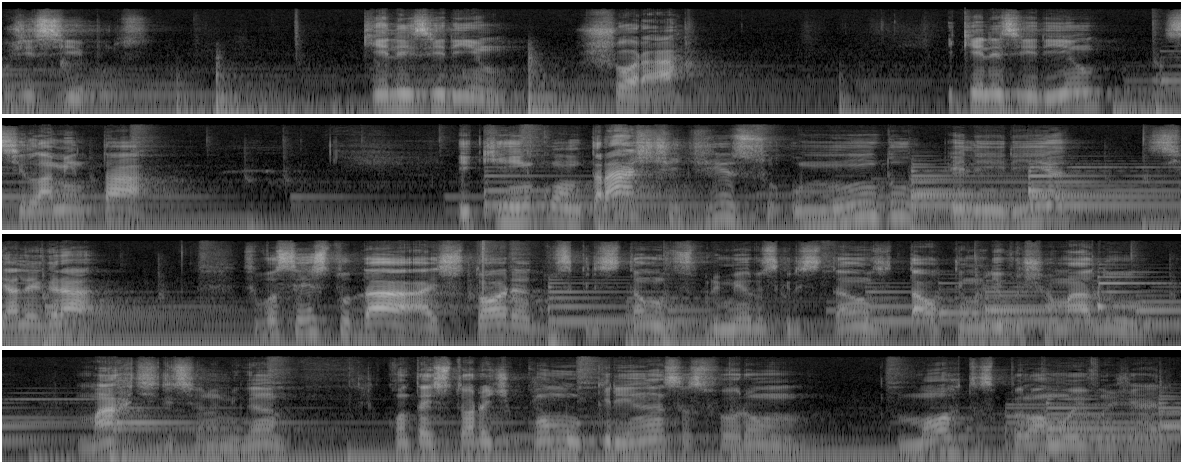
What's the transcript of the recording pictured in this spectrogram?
os discípulos que eles iriam chorar e que eles iriam se lamentar. E que em contraste disso, o mundo ele iria se alegrar. Se você estudar a história dos cristãos, dos primeiros cristãos e tal, tem um livro chamado Mártires, se eu não me engano, conta a história de como crianças foram mortas pelo amor evangélico.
